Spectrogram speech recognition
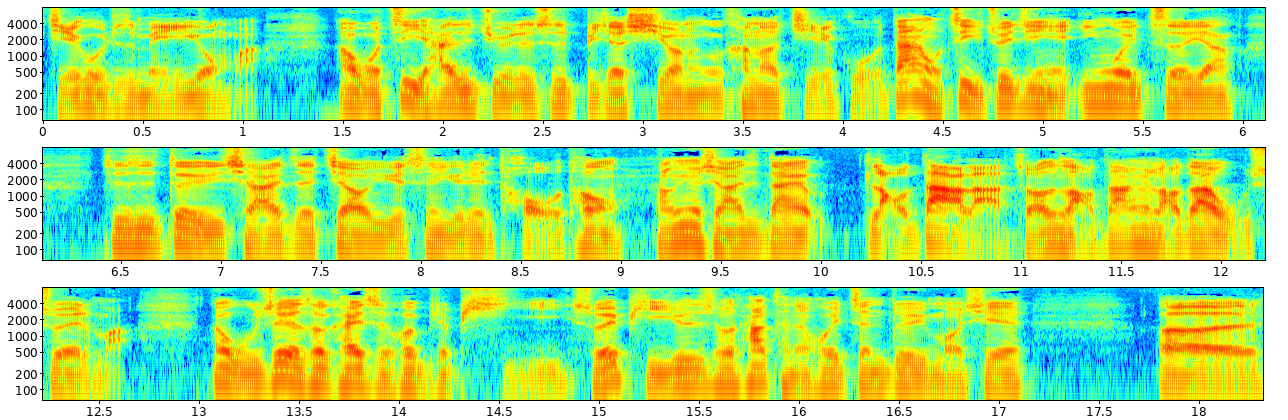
结果就是没用嘛。那，我自己还是觉得是比较希望能够看到结果。当然，我自己最近也因为这样，就是对于小孩子的教育也是有点头痛。然后因为小孩子大概老大啦，主要是老大，因为老大五岁了嘛。那五岁的时候开始会比较皮，所谓皮就是说他可能会针对某些。呃，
